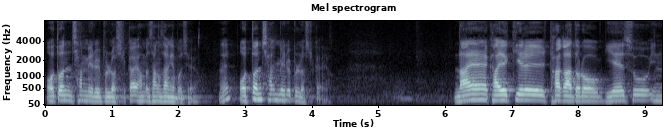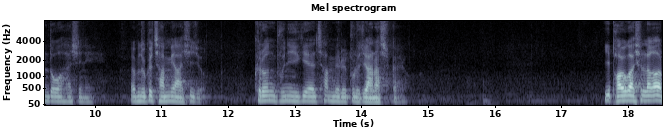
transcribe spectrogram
어떤 찬미를 불렀을까요? 한번 상상해 보세요. 네? 어떤 찬미를 불렀을까요? 나의 갈 길 다 가도록 예수 인도하시니 여러분들 그 찬미 아시죠? 그런 분위기의 찬미를 부르지 않았을까요? 이 바울과 신라가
